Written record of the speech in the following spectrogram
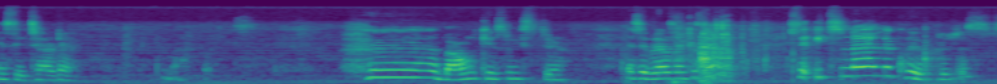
Neyse içeride. Ben bunu kesmek istiyorum. Neyse birazdan keselim. İşte içine ne koyabiliriz?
